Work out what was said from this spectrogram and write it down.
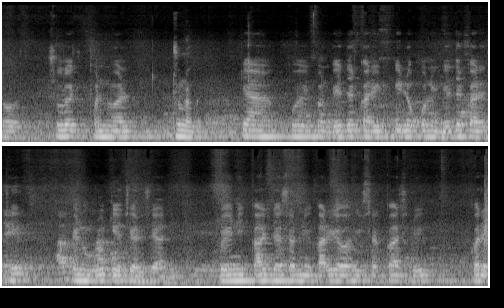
તો સુરત ફનવર જુનાગઢ. ત્યાં કોઈ પણ બેદરકારી એ લોકોની બેદરકારીથી એનું મૃત્યુ થયેલ છે આજે તો એની કાયદેસરની કાર્યવાહી સરકારશ્રી કરે.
